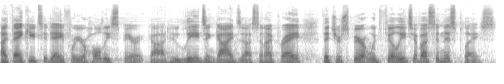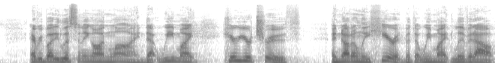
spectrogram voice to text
I thank you today for your Holy Spirit, God, who leads and guides us. And I pray that your Spirit would fill each of us in this place everybody listening online, that we might hear your truth and not only hear it, but that we might live it out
